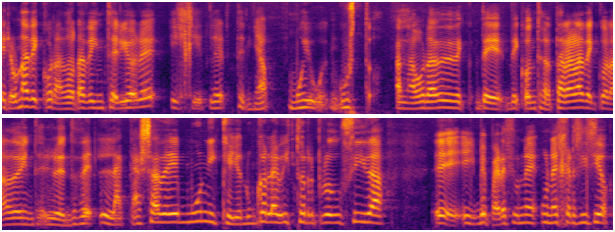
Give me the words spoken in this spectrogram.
era una decoradora de interiores y Hitler tenía muy buen gusto a la hora de, contratar a la decoradora de interiores. Entonces, la casa de Múnich, que yo nunca la he visto reproducida, eh, y me parece un, ejercicio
